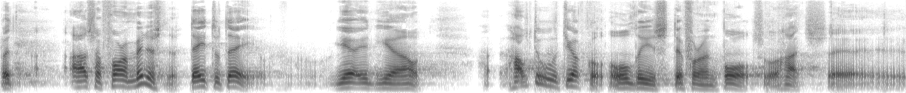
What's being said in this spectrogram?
But as a foreign minister, day to day, year in, year out, how to juggle all these different balls or hats? Uh,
